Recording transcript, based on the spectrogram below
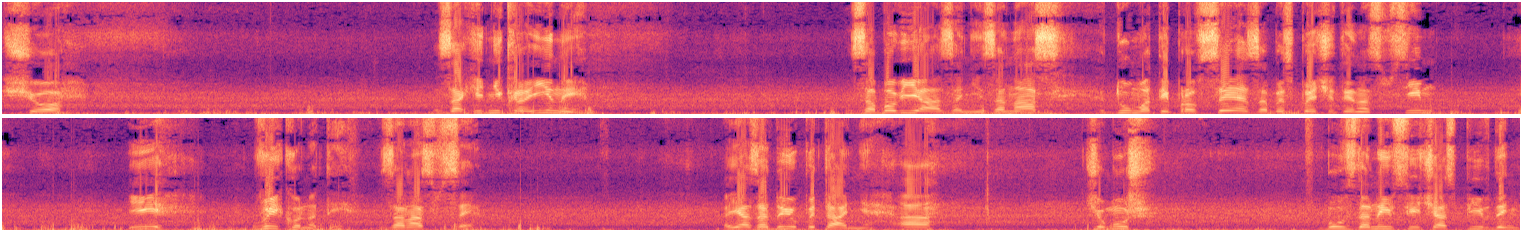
що західні країни зобов'язані за нас думати про все, забезпечити нас всім і виконати за нас все. А я задаю питання, а чому ж був зданий в свій час південь?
